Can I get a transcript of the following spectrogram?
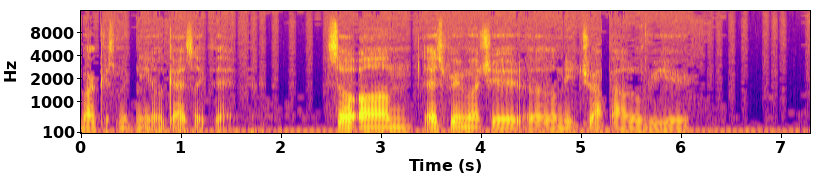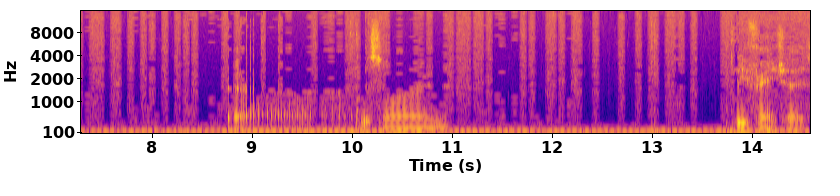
Marcus McNeill, guys like that. So um, that's pretty much it. Uh, let me drop out over here. Uh, this one, leave franchise.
